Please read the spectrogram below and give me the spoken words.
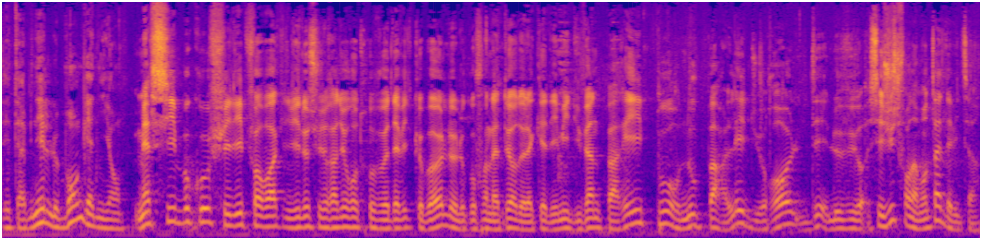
déterminer le bon gagnant. Merci beaucoup Philippe Forbach. Une vidéo sur Radio retrouve David Cobol, le cofondateur de l'Académie du vin de Paris, pour nous parler du rôle des levures. C'est juste fondamental, David, ça.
